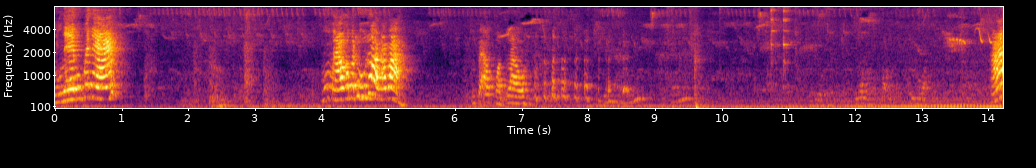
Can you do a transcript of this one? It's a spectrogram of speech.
ลุงเดมึงไปไหนมึงเอาก็มาทูทอดเอาป่ะมันไปเอากดเรา ฮะ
